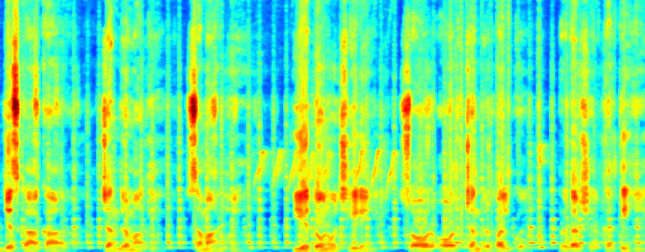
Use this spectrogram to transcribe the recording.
जिसका आकार चंद्रमा के समान है। ये दोनों झीलें सौर और चंद्र बल को प्रदर्शित करती हैं,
